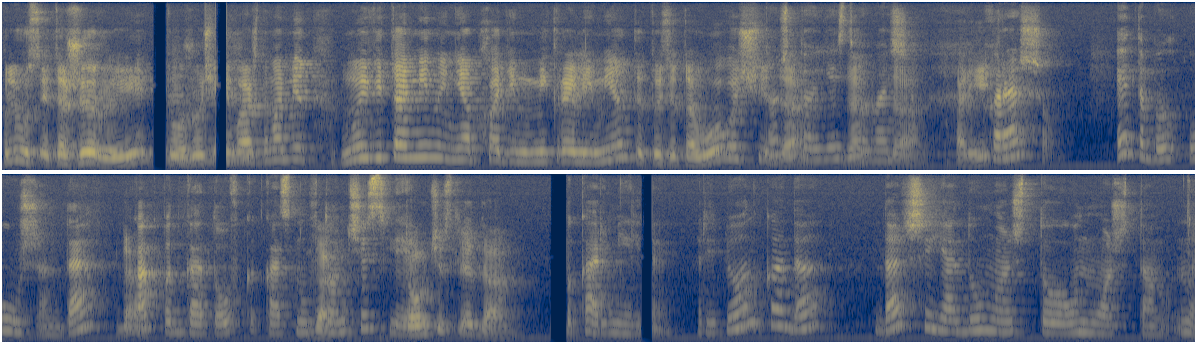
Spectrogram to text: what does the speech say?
плюс это жиры, тоже очень важный момент, ну и витамины необходимы, микроэлементы, то есть это овощи, То, да, что есть да, в овощах. да, орехи. Хорошо. Это был ужин, да? Да. Как подготовка ко сну Да. в том числе. В том числе, да. Покормили ребенка, да? Дальше я думаю, что он может там, ну,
